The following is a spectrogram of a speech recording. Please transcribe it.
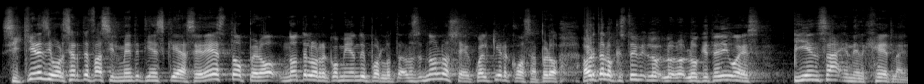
si quieres divorciarte fácilmente, tienes que hacer esto, pero no te lo recomiendo y por lo tanto, no lo sé, cualquier cosa. Pero ahorita lo que, estoy, lo que te digo es, piensa en el headline.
